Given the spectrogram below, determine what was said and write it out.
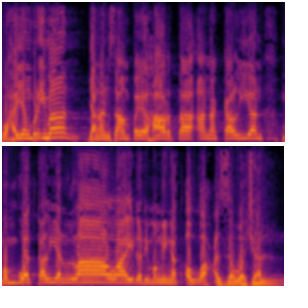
Wahai yang beriman, jangan sampai harta anak kalian membuat kalian lalai dari mengingat Allah Azza wa Jal.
